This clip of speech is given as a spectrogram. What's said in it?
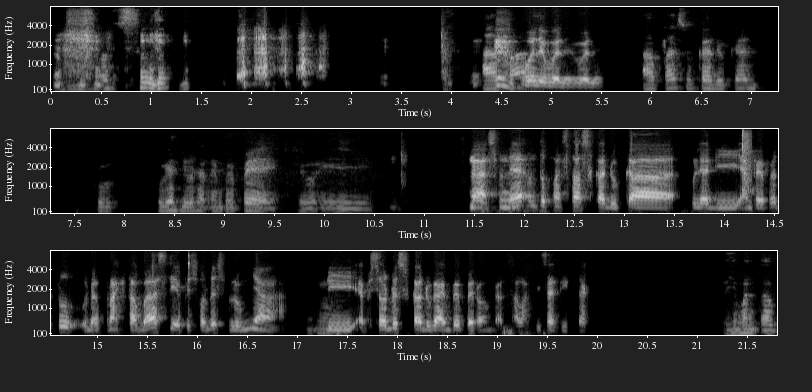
Apa boleh, boleh, boleh. apa suka duka kul- kuliah jurusan MPP? Yoi. Nah, sebenarnya untuk masalah suka duka kuliah di MPP tuh udah pernah kita bahas di episode sebelumnya. Hmm, Di episode suka duka MPP kalau nggak salah, bisa dicek. iya, mantap.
